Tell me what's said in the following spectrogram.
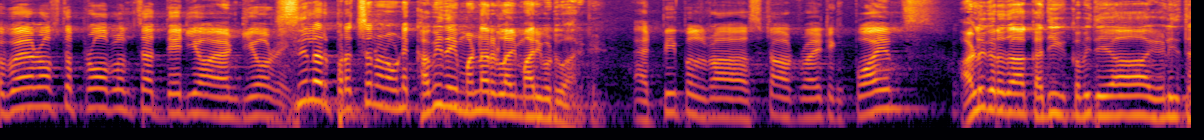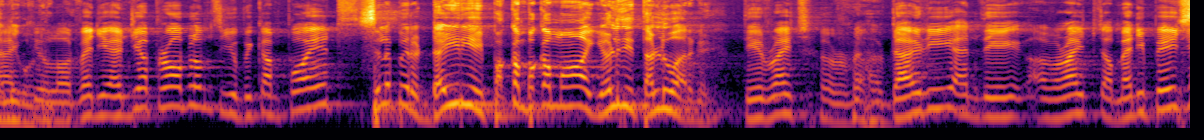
aware of the problems that they are enduring. சிலர் பிரச்சனை உடனே கவிதை மன்னர்களாய் மாறி விடுவார்கள் And people uh, start writing poems. அழுகிறதா கதி கவிதையா எழுதி தள்ளி you, Lord. When you endure problems, you become poets. சில பேர் டைரியை பக்கம் பக்கமா எழுதி தள்ளுவார்கள் They write diary and they uh, write uh, many pages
